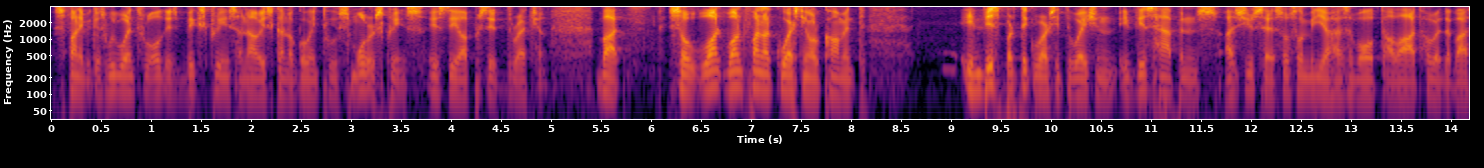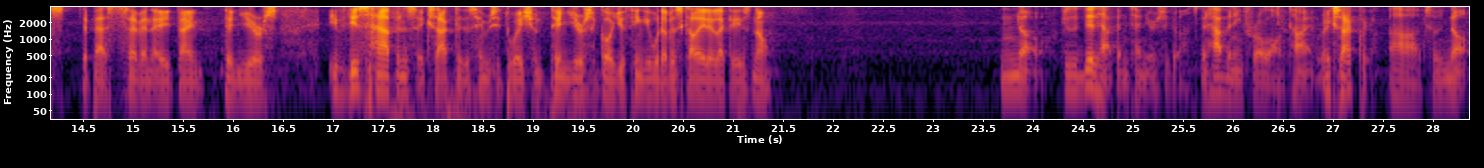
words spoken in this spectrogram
It's funny because we went through all these big screens and now it's kind of going to smaller screens. It's the opposite direction. But so one one final question or comment. In this particular situation, if this happens, as you said, social media has evolved a lot over the past the past seven, eight, nine, ten years. If this happens exactly the same situation ten years ago, you think it would have escalated like it is now? No, because it did happen 10 years ago. It's been happening for a long time. Exactly. Uh, so no.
